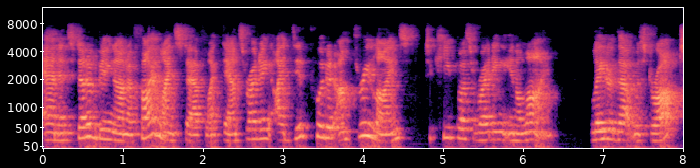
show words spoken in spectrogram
and instead of being on a five line staff like dance writing, I did put it on three lines to keep us writing in a line. Later that was dropped,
